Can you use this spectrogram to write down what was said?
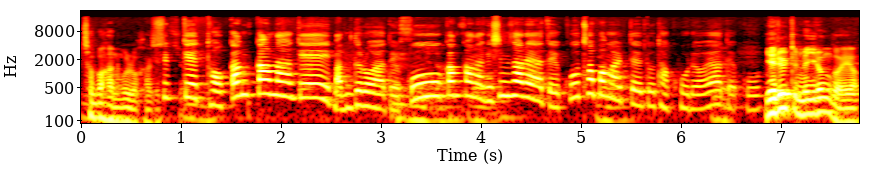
처방하는 걸로 가겠죠. 쉽게 더 깐깐하게 만들어야 되고 깐깐하게 심사를 해야 되고 처방할 때도 다 고려해야 되고 예를 들면 이런 거예요.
